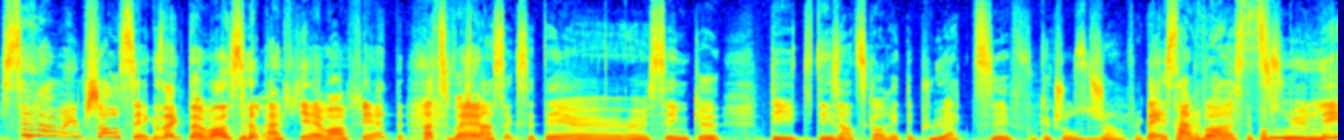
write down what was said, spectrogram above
c'est la même chose. C'est exactement ça, la fièvre, en fait. Ah, tu vois, je Euh, pensais que c'était euh, un signe que tes, tes anticorps étaient plus actifs ou quelque chose du genre. Fait que Ben, ça va stimuler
